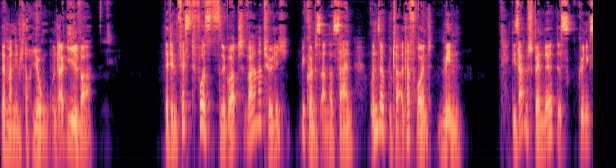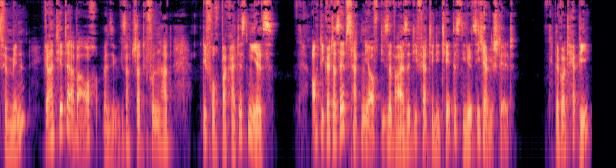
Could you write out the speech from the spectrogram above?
wenn man nämlich noch jung und agil war. Der dem Fest vorsitzende Gott war natürlich, wie konnte es anders sein, unser guter alter Freund Min. Die Samenspende des Königs für Min garantierte aber auch, wenn sie wie gesagt stattgefunden hat, die Fruchtbarkeit des Nils. Auch die Götter selbst hatten ja auf diese Weise die Fertilität des Nils sichergestellt. Der Gott Happy,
